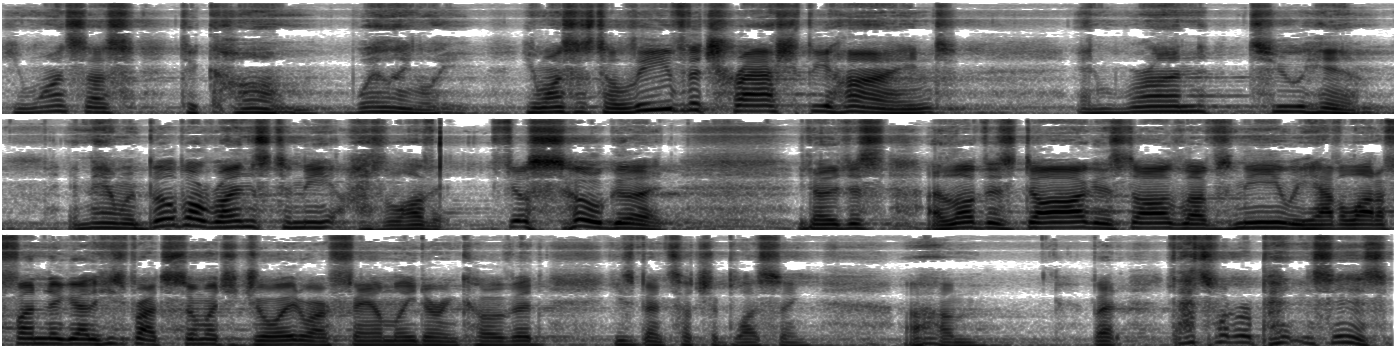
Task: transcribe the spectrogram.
He wants us to come willingly he wants us to leave the trash behind and run to Him. And man, when Bilbo runs to me, I love it. It feels so good. You know, just, I love this dog. This dog loves me. We have a lot of fun together. He's brought so much joy to our family during COVID. He's been such a blessing. Um, but that's what repentance is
